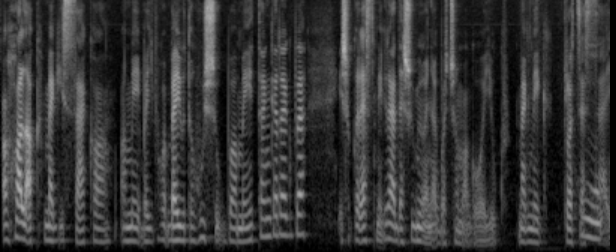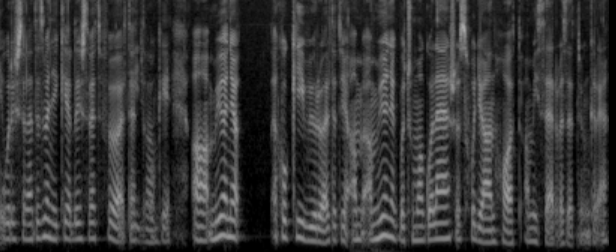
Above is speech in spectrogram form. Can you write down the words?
A halak megisszák, a, a mély, vagy bejut a húsukba a mélytengerekbe, és akkor ezt még ráadásul műanyagba csomagoljuk, meg még processzáljuk. Ú, úristen, hát ez mennyi kérdést vett föl? Tehát, oké. Okay. A műanyag, akkor kívülről, tehát a, a műanyagba csomagolás az hogyan hat a mi szervezetünkre?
